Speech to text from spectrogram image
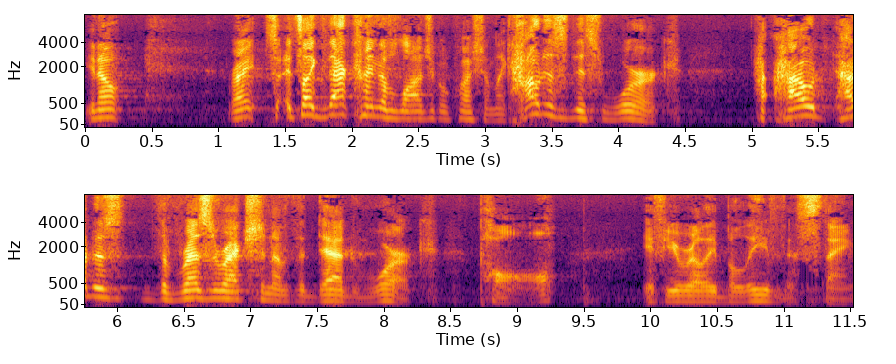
You know, right? So it's like that kind of logical question. Like, how does this work? How, how does the resurrection of the dead work, Paul, if you really believe this thing?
